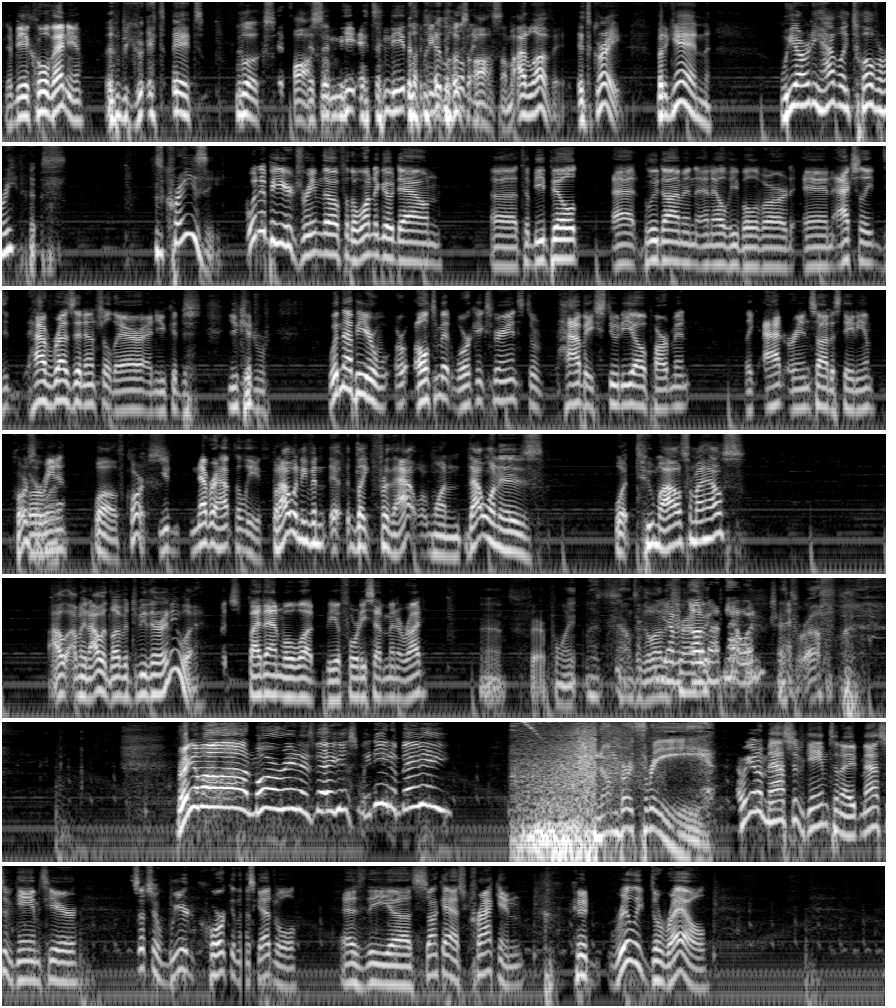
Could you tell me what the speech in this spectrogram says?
It'd be a cool venue. It would be. great. It's it looks It's awesome. a neat. It's a neat looking. it looks building. awesome. I love it. It's great. But again, we already have like twelve arenas. This is crazy. Wouldn't it be your dream though for the one to go down, uh, to be built at Blue Diamond and LV Boulevard, and actually have residential there, and you could you could. Wouldn't that be your ultimate work experience to have a studio apartment, like at or inside a stadium Of course, or it would. arena? Well, of course. You'd never have to leave. But I wouldn't even uh, like for that one. That one is what two miles from my house. I, I mean, I would love it to be there anyway. Which by then will what be a forty-seven minute ride? That's a fair point. That sounds like a lot You of haven't traffic. thought about that one. That's rough. Bring them all on! More arenas, Vegas. We need them, baby. Number three. And we got a massive game tonight. Massive games here. Such a weird quirk in the schedule as the uh, suck ass Kraken could really derail,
